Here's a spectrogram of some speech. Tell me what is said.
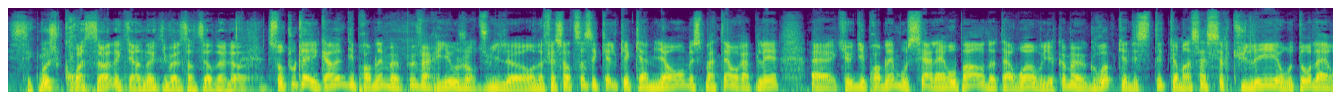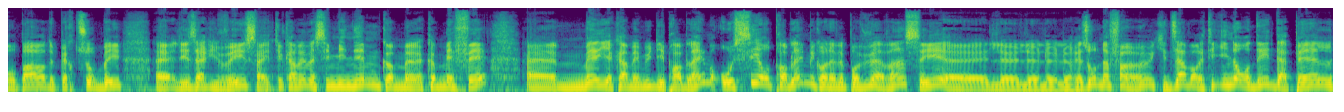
c'est que moi je crois ça, qu'il y en a qui veulent sortir de là. Surtout que là, il y a quand même des problèmes un peu variés aujourd'hui. On a fait sortir ces quelques camions, mais ce matin, on rappelait euh, qu'il y a eu des problèmes aussi à l'aéroport d'Ottawa, où il y a comme un groupe qui a décidé de commencer à circuler autour de l'aéroport, de perturber euh, les arrivées. Ça a été quand même assez minime comme, euh, comme effet, euh, mais il y a quand même eu des problèmes. Aussi, autre problème, mais qu'on n'avait pas vu avant, c'est euh, le, le, le, réseau 911 qui dit avoir été inondé d'appels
